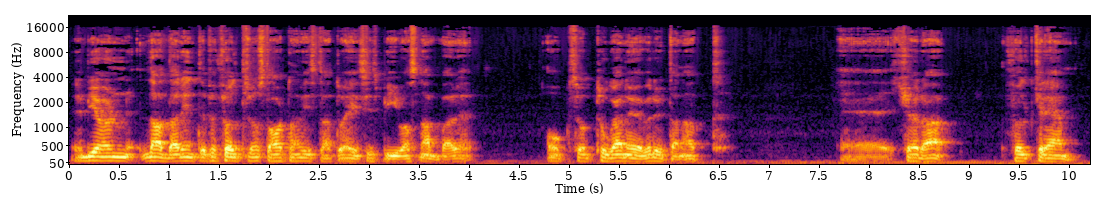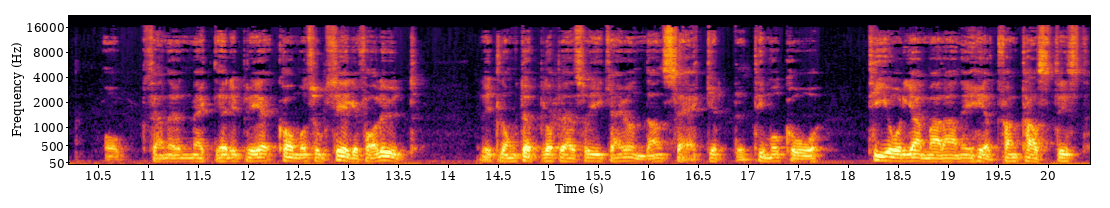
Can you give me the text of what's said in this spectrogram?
Björn laddade inte för fullt från start. Han visste att Oasis B var snabbare. Och så tog han över utan att eh, köra fullt kräm. Och sen när Mäktig Harry kom och såg segerfarlig ut. i ett långt upplopp där så gick han ju undan säkert. Timo K, 10 år gammal, han är helt fantastiskt.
